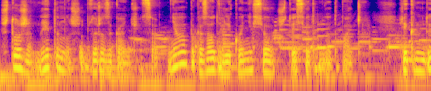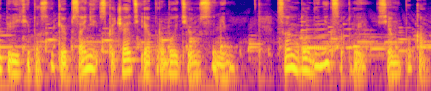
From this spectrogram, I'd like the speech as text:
Что же, на этом наш обзор заканчивается. Я вам показал далеко не все, что есть в этом датапаке. Рекомендую перейти по ссылке в описании, скачать и опробовать его самим. С вами был Даникса Плей. Всем пока.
